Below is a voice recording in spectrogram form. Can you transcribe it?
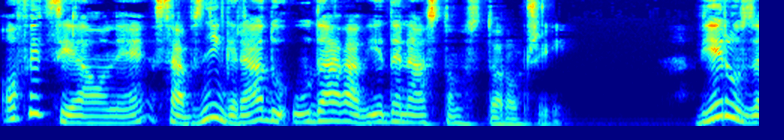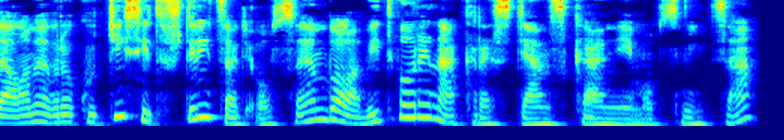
Oficiálne sa vznik rádu udáva v 11. storočí. V Jeruzaleme v roku 1048 bola vytvorená kresťanská nemocnica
